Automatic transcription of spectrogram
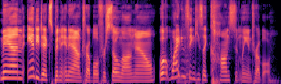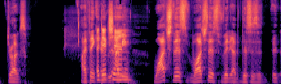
Man, Andy Dick's been in and out of trouble for so long now. Well, why do you mm-hmm. think he's like constantly in trouble? drugs. I think Addiction. I mean, watch this. Watch this video. Uh, this is a. It,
